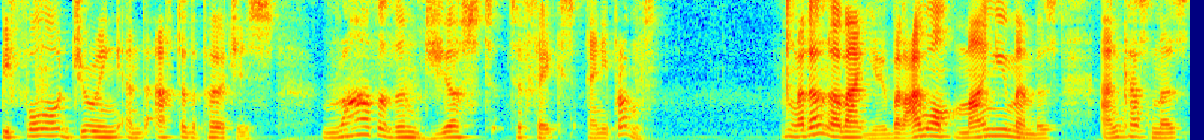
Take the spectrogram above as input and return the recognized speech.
before, during, and after the purchase rather than just to fix any problems? I don't know about you, but I want my new members and customers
